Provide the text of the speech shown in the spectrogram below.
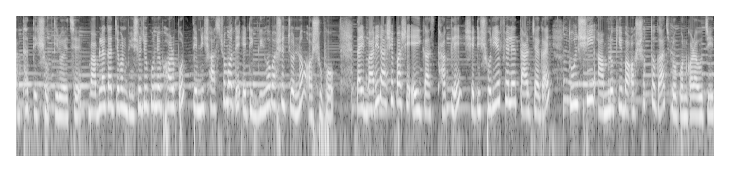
আধ্যাত্মিক শক্তি রয়েছে। বাবলা গাছ যেমন ভেষজ গুণে ভরপুর, তেমনি শাস্ত্রমতে এটি গৃহবাসের জন্য অশুভ। তাই বাড়ির আশেপাশে এই গাছ থাকলে সেটি সরিয়ে ফেলে তার জায়গায় তুলসী, আমলকি বা অশ্বত্থ গাছ রোপণ করা উচিত।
